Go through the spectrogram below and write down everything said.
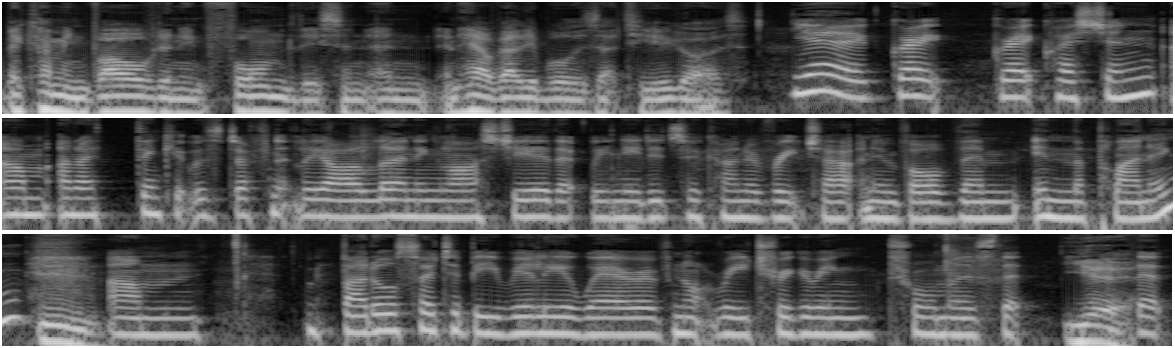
become involved and informed this, and, and, and how valuable is that to you guys? Yeah, great, great question. Um, and I think it was definitely our learning last year that we needed to kind of reach out and involve them in the planning. Mm. Um, but also to be really aware of not re-triggering traumas that Yeah. that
